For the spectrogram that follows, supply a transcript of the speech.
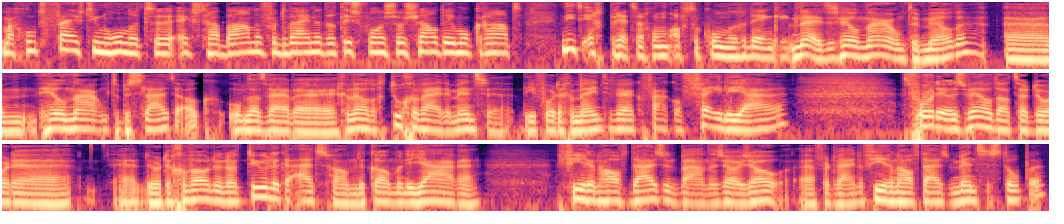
Maar goed, 1500 extra banen verdwijnen... dat is voor een sociaaldemocraat niet echt prettig om af te kondigen, denk ik. Nee, het is heel naar om te melden. Uh, heel naar om te besluiten ook. Omdat we hebben geweldig toegewijde mensen die voor de gemeente werken, vaak al vele jaren. Het voordeel is wel dat er door de, uh, door de gewone natuurlijke uitstroom... de komende jaren 4.500 banen sowieso uh, verdwijnen. 4.500 mensen stoppen.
